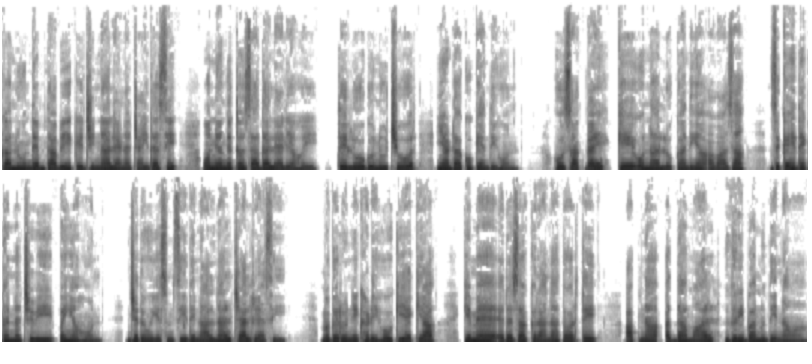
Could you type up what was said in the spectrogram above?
ਕਾਨੂੰਨ ਦੇ ਮੁਤਾਬਿਕ ਜਿੰਨਾ ਲੈਣਾ ਚਾਹੀਦਾ ਸੀ, ਉਹਨੇ ਉਹਦੇ ਤੋਂ ਜ਼ਿਆਦਾ ਲੈ ਲਿਆ ਹੋਏ, ਤੇ ਲੋਕ ਉਹਨੂੰ ਚੋਰ ਜਾਂ ਡਾਕੂ ਕਹਿੰਦੇ ਹੋਣ। ਹੋ ਸਕਦਾ ਹੈ ਕਿ ਉਹਨਾਂ ਲੋਕਾਂ ਦੀਆਂ ਆਵਾਜ਼ਾਂ ਜ਼ਕਈ ਦੇ ਕੰਨਾਂ 'ਚ ਵੀ ਪਈਆਂ ਹੋਣ, ਜਦੋਂ ਯਿਸੂ ਮਸੀਹ ਦੇ ਨਾਲ-ਨਾਲ ਚੱਲ ਰਿਹਾ ਸੀ। ਮਗਰ ਉਹਨੇ ਖੜੇ ਹੋ ਕੇ ਇਹ ਕਿਹਾ ਕਿ ਮੈਂ ਰਜ਼ਾ ਕਰਾਨਾ ਤੌਰ ਤੇ ਆਪਣਾ ਅੱਧਾ ਮਾਲ ਗਰੀਬਾਂ ਨੂੰ ਦੇਣਾ ਵਾਂ।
